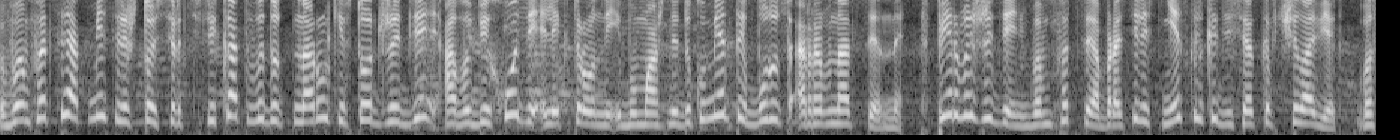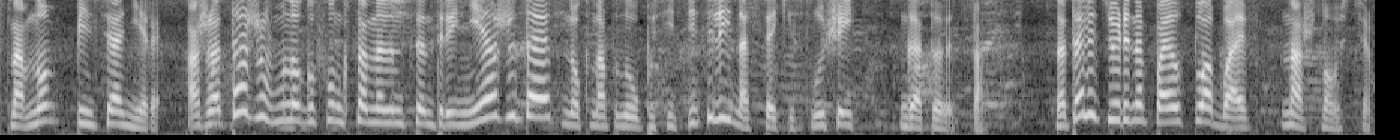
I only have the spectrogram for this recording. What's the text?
В МФЦ отметили, что сертификат выйдут на руки в тот же день, а в обиходе электронные и бумажные документы будут равноценны. В первый же день в МФЦ обратились несколько десятков человек, в основном пенсионеры. Ажиотажа в многофункциональном центре не ожидают, но к наплыву посетителей на всякий случай готовятся. Наталья Тюрина, Павел Плабаев. Наш новости.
